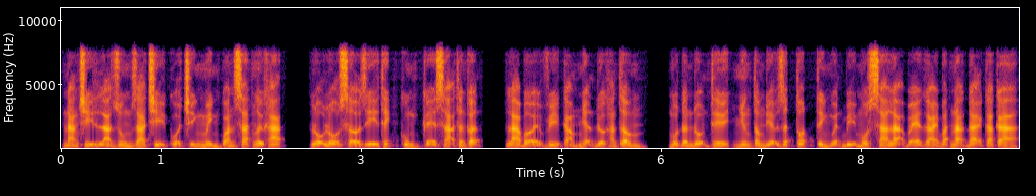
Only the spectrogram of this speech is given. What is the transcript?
nàng chỉ là dùng giá trị của chính mình quan sát người khác, lộ lộ sở dĩ thích cùng kệ xạ thân cận, là bởi vì cảm nhận được hắn tâm, một đần độn thế nhưng tâm địa rất tốt tình nguyện bị một xa lạ bé gái bắt nạt đại ca ca,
